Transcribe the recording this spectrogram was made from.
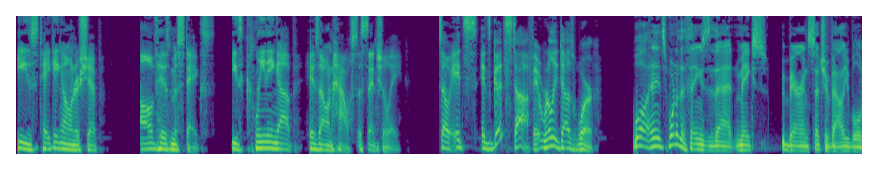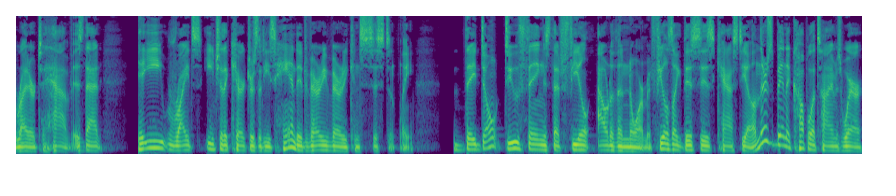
He's taking ownership of his mistakes. He's cleaning up his own house, essentially. So it's it's good stuff. It really does work. Well, and it's one of the things that makes Barron such a valuable writer to have is that he writes each of the characters that he's handed very, very consistently. They don't do things that feel out of the norm. It feels like this is Castiel. And there's been a couple of times where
